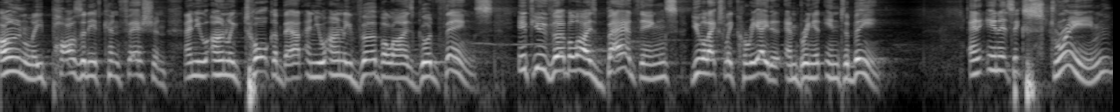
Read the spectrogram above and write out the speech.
only positive confession, and you only talk about and you only verbalize good things. If you verbalize bad things, you will actually create it and bring it into being. And in its extreme,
